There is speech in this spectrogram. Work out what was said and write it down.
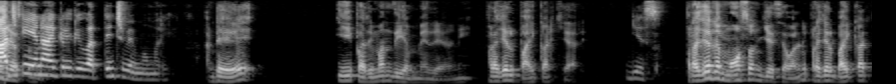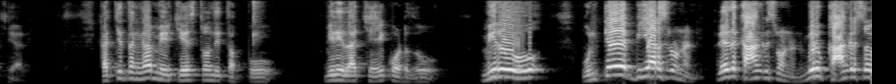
రాజకీయ. నాయకులకి వర్తించవేమో మరి? అంటే ఈ పది మంది ఎమ్మెల్యేలని ప్రజలు బైకాట్ చేయాలి. ఎస్ ప్రజల్ని మోసం చేసే వాళ్ళని ప్రజలు బైకాట్ చేయాలి. ఖచ్చితంగా మీరు చేస్తోంది తప్పు. మీరు ఇలా చేయకూడదు. మీరు ఉంటే బీఆర్ఎస్లో ఉండండి లేదా కాంగ్రెస్లో ఉండండి. మీరు కాంగ్రెస్లో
